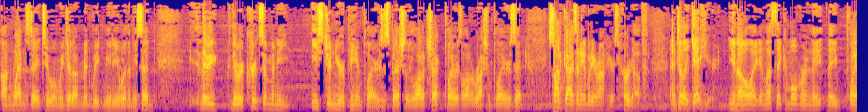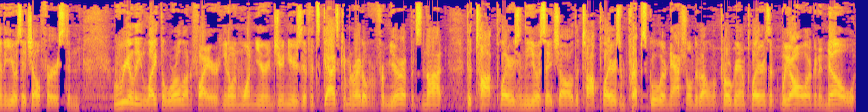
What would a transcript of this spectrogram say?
on Wednesday too when we did our midweek media with him. He said they they recruit so many Eastern European players, especially a lot of Czech players, a lot of Russian players that it's not guys that anybody around here has heard of until they get here. You know, like unless they come over and they, they play in the USHL first and really light the world on fire. You know, in one year in juniors, if it's guys coming right over from Europe, it's not the top players in the USHL, the top players in prep school or national development program players that we all are going to know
